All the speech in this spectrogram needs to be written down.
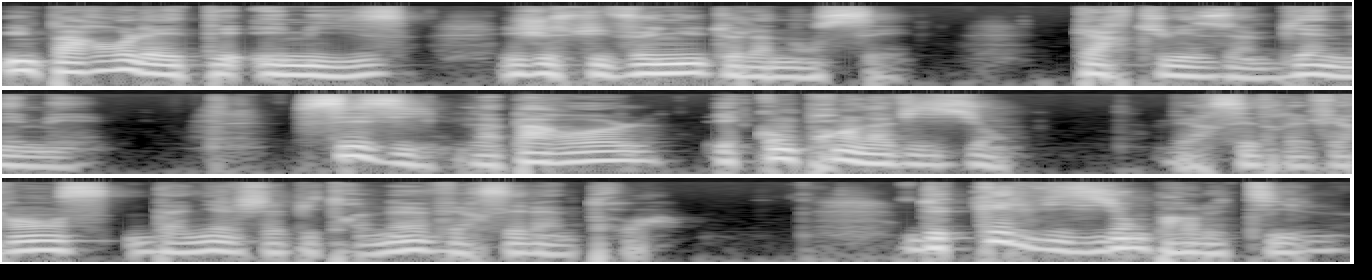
une parole a été émise, et je suis venu te l'annoncer, car tu es un bien-aimé. Saisis la parole et comprends la vision. Verset de référence, Daniel chapitre 9, verset 23. De quelle vision parle-t-il?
